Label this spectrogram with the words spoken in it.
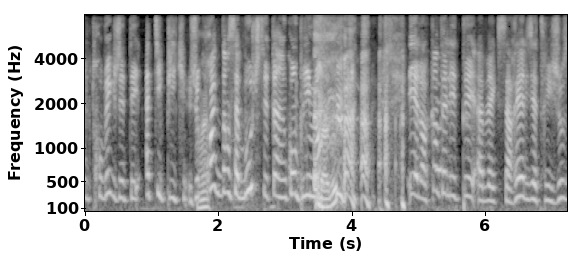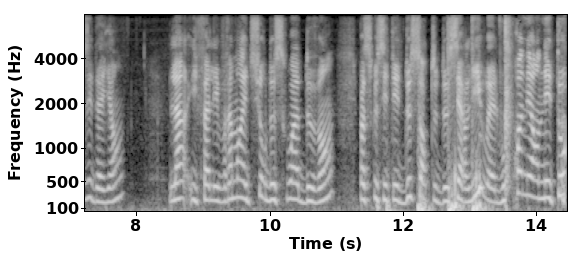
elle trouvait que j'étais atypique. Je Ouais. crois que dans sa bouche, c'était un compliment. Bah oui. Et alors, quand elle était avec sa réalisatrice José Dayan, là, il fallait vraiment être sûr de soi devant, parce que c'était deux sortes de serre-livres. Elle vous prenait en étau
